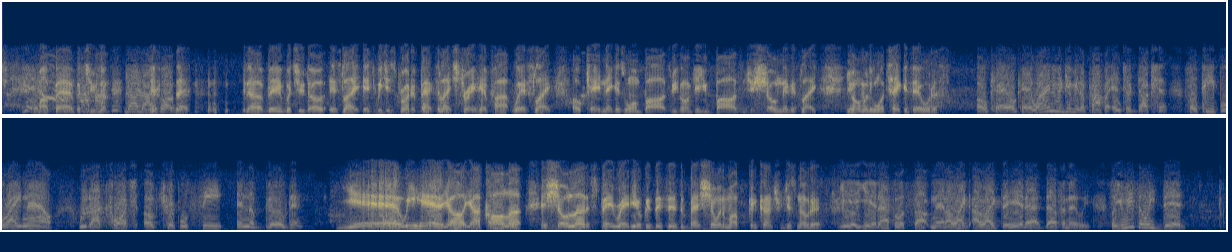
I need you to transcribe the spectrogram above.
My bad, but you know. no, no, it's all good. You know what I mean? But you know, it's like it, we just brought it back to like straight hip hop, where it's like, okay, niggas want bars, we gonna give you bars and just show niggas like you don't really want to take it there with us. Okay, okay. Well, I didn't even give you the proper introduction. So, people, right now, we got Torch of Triple C in the building. Yeah, we here, y'all. Y'all call up and show love to SPATE Radio, 'cause this is the best show in the motherfucking country. Just know that. Yeah, yeah, that's what's up, man. I like, I like to hear that, definitely. So, you recently did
